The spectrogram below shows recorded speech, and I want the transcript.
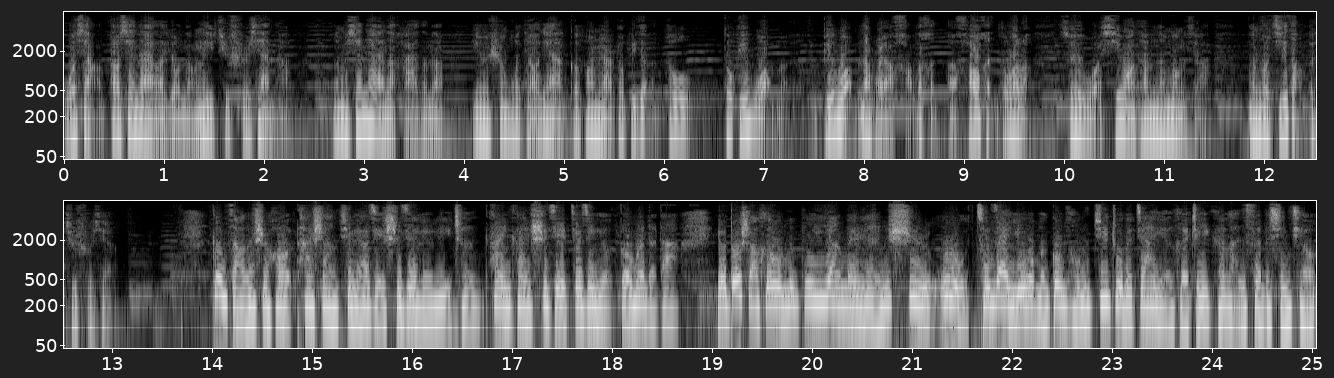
我想到现在了有能力去实现它。那么现在呢，孩子呢，因为生活条件啊各方面都比较都。都比我们比我们那会儿要好的很呃好很多了，所以我希望他们的梦想能够及早的去实现。更早的时候踏上去了解世界的旅程，看一看世界究竟有多么的大，有多少和我们不一样的人事物存在于我们共同居住的家园和这一颗蓝色的星球。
